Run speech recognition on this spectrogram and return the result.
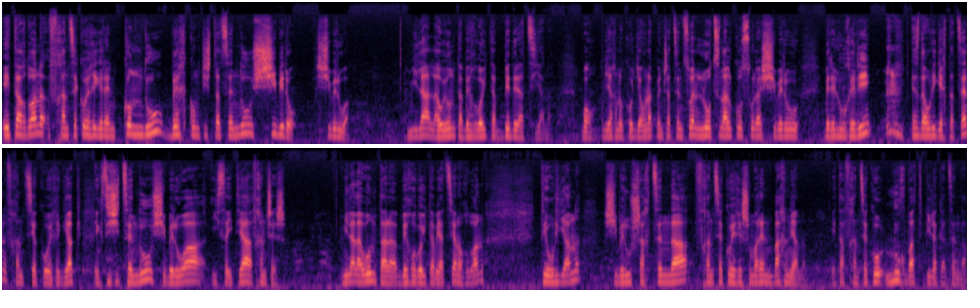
Eta orduan, Frantzeko errigeren kondu, ber konkistatzen du Sibero, Siberua. Mila laueon eta berrogeita bederatzian. Bon, biharnoko jaunak pentsatzen zuen lotzen alko zuela Siberu bere lurreri, ez da hori gertatzen, Frantziako erregeak exigitzen du Siberua izaitea frantses. Mila laueon eta berrogeita behatzean orduan, teorian Siberu sartzen da Frantziako erresumaren barnean, eta Frantziako lur bat pilakatzen da.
